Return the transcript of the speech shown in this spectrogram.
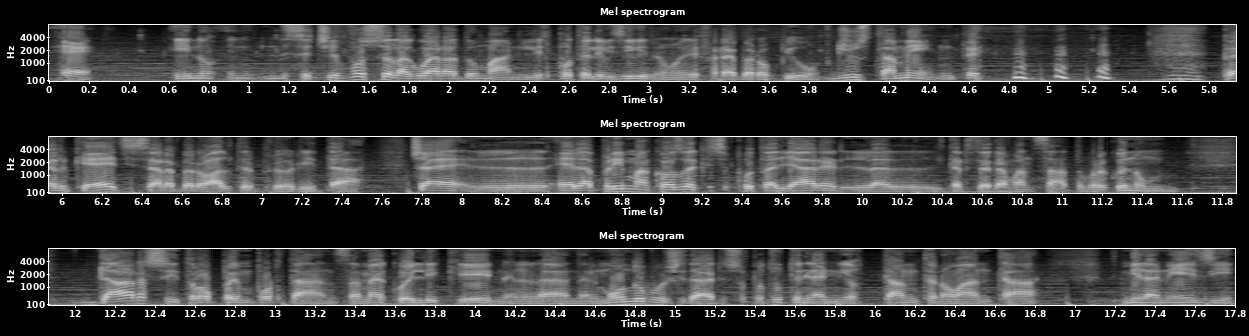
e in, in, se ci fosse la guerra domani gli spot televisivi non li farebbero più giustamente. Perché ci sarebbero altre priorità. Cioè è la prima cosa che si può tagliare il, il terziario avanzato per cui non darsi troppa importanza. A me quelli che nel, nel mondo pubblicitario soprattutto negli anni 80 90 milanesi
